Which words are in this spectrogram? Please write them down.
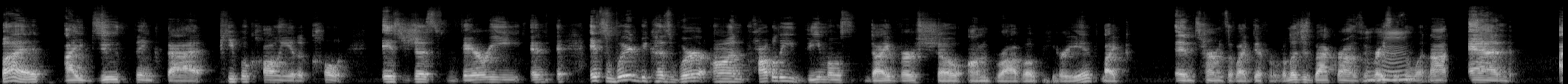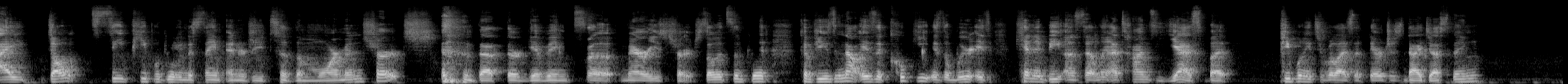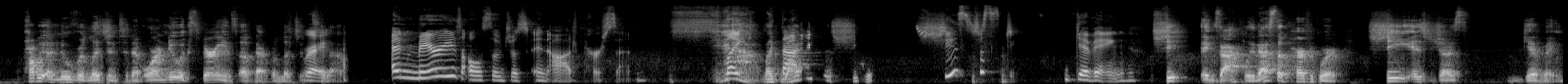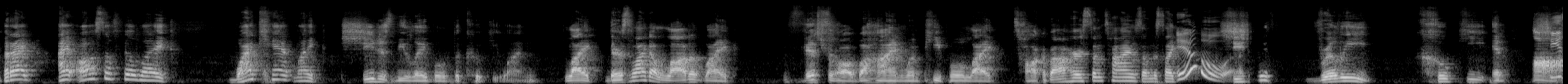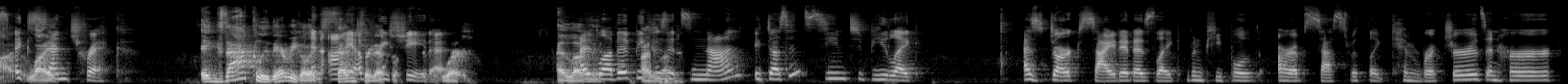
but I do think that people calling it a cult is just very, and it's weird because we're on probably the most diverse show on Bravo, period. Like in terms of like different religious backgrounds and races Mhm. and whatnot. And I don't see people giving the same energy to the Mormon church that they're giving to Mary's church. So it's a bit confusing. Now, is it kooky? Is it weird? Is can it be unsettling at times? Yes, but people need to realize that they're just digesting probably a new religion to them or a new experience of that religion Right. to them. And Mary's also just an odd person. Yeah, Like, like that- why she She's just giving. she exactly that's the perfect word she is just giving. But i i also feel like why can't like she just be labeled the kooky one? Like there's like a lot of like vitriol behind when people like talk about her sometimes. I'm just like Ew. she's just really kooky and odd. She's like eccentric. exactly. There we go. And I eccentric the appreciate it. word. I love I it. I love it because love it's not, it doesn't seem to be like as dark sided as like when people are obsessed with like Kim Richards and her.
